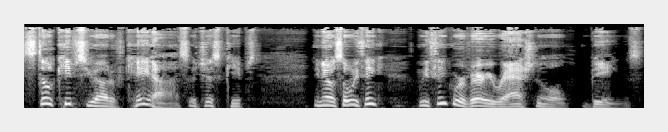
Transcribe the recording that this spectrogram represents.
still keeps you out of chaos. It just keeps, you know, so we think, we think we're very rational beings.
